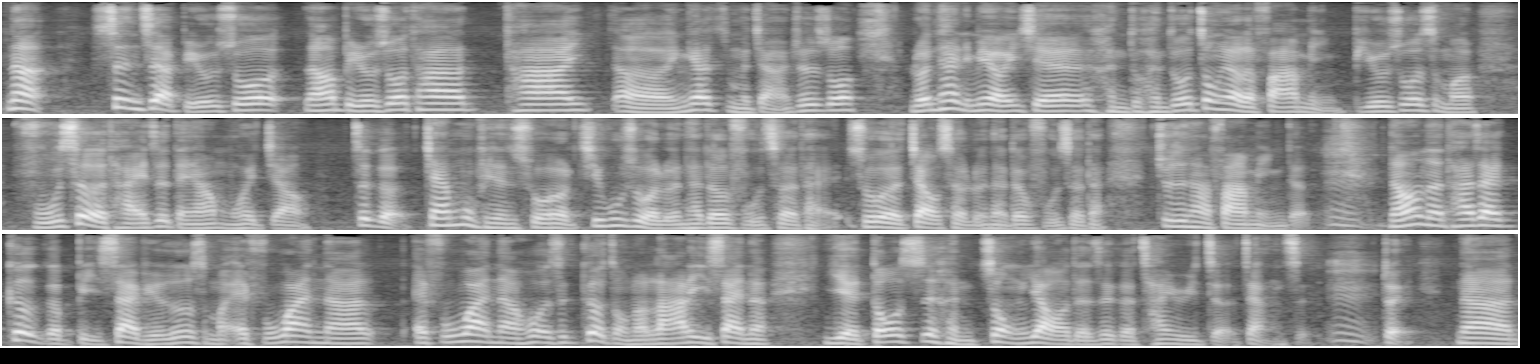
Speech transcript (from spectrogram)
那甚至啊，比如说，然后比如说他他呃，应该怎么讲？就是说，轮胎里面有一些很多很多重要的发明，比如说什么辐射胎，这等一下我们会教。这个现在目前所有几乎所有轮胎都是辐射胎，所有的轿车轮胎都是辐射胎，就是他发明的。嗯，然后呢，他在各个比赛，比如说什么 F1 啊、F1 啊，或者是各种的拉力赛呢，也都是很重要的这个参与者，这样子。嗯，对，那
